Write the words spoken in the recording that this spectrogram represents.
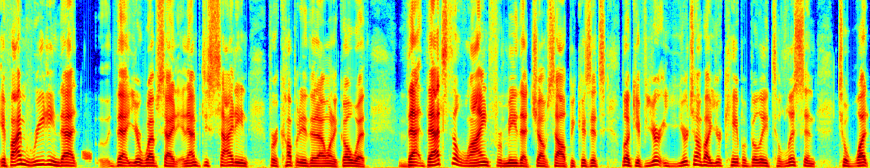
if I'm reading that that your website and I'm deciding for a company that I want to go with, that that's the line for me that jumps out because it's look if you're you're talking about your capability to listen to what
